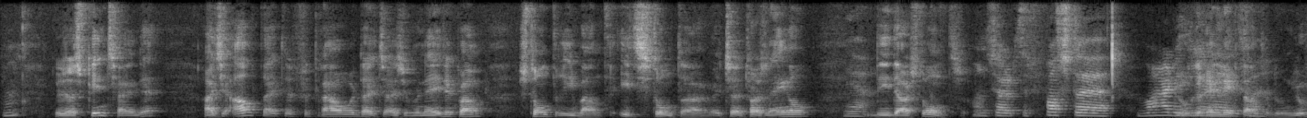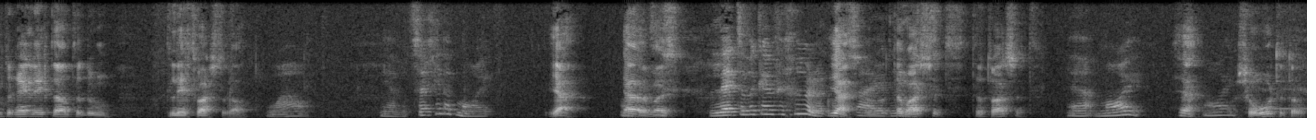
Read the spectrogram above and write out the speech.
Hm. Dus als kind zijnde had je altijd het vertrouwen dat je, als je beneden kwam, stond er iemand. Iets stond daar. Weet je, het was een engel Ja. die daar stond. Een soort vaste waarde Je in hoefde je geen licht aan te doen. Je hoefde geen licht aan te doen. Het licht was er al. Wauw. Ja, wat zeg je dat mooi. Ja, Want Ja, het maar- is letterlijk en figuurlijk. wat ja dat was het. Dat was het. Ja, mooi. Ja, Mooi. zo hoort het ook.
